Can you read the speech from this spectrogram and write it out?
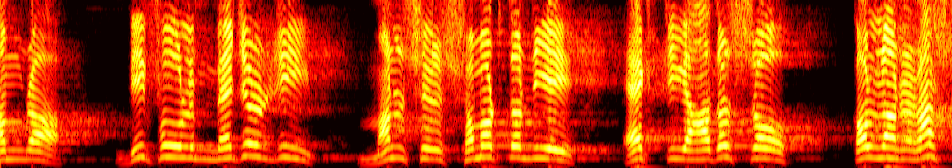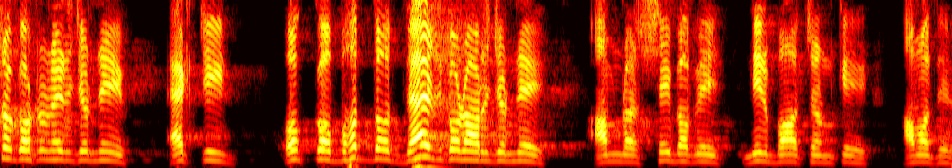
আমরা বিপুল মেজরিটি মানুষের সমর্থন নিয়ে একটি আদর্শ কল্যাণ রাষ্ট্র গঠনের জন্যে, একটি ঐক্যবদ্ধ দেশ গড়ার জন্য আমরা সেইভাবে নির্বাচনকে আমাদের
